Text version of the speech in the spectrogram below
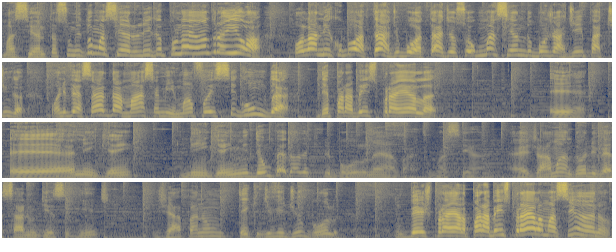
Marciano tá sumido. Ô, Marciano, liga pro Leandro aí, ó. Olá, Nico, boa tarde, boa tarde. Eu sou o Marciano do Bom Jardim, em Patinga. O aniversário da Márcia, minha irmã, foi segunda. Dê parabéns pra ela. É, é, ninguém, ninguém me deu um pedaço daquele bolo, né, rapaz? O Marciano. É, já mandou aniversário no dia seguinte, já pra não ter que dividir o bolo. Um beijo pra ela. Parabéns pra ela, Marciano.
